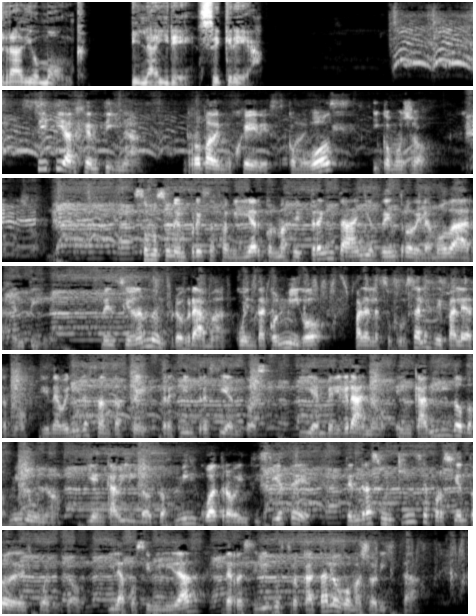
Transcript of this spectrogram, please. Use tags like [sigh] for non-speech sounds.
Radio Monk. El aire se crea. City Argentina. Ropa de mujeres, como vos y como yo. Somos una empresa familiar con más de 30 años dentro de la moda argentina. Mencionando el programa Cuenta conmigo para las sucursales de Palermo, en Avenida Santa Fe 3300 y en Belgrano, en Cabildo 2001 y en Cabildo 2427, tendrás un 15% de descuento y la posibilidad de recibir nuestro catálogo mayorista.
